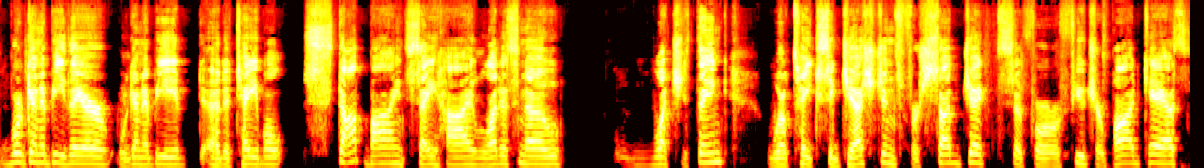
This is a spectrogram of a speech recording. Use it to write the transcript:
we're going to be there. We're going to be at a table. Stop by and say hi. Let us know what you think. We'll take suggestions for subjects for future podcasts.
